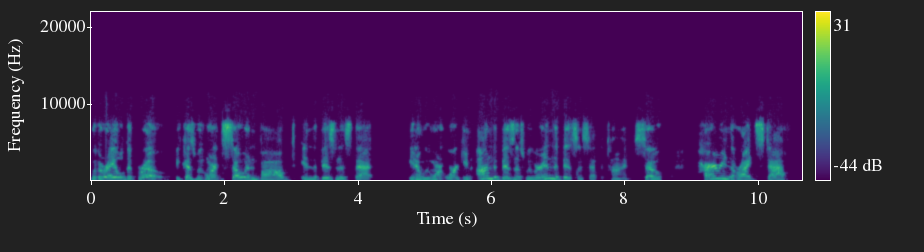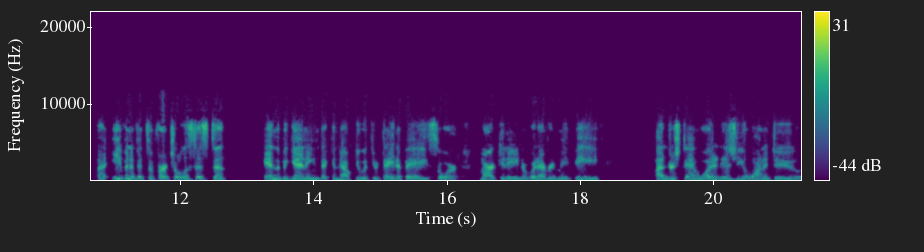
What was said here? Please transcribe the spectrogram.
we were able to grow because we weren't so involved in the business that, you know, we weren't working on the business, we were in the business at the time. So hiring the right staff, uh, even if it's a virtual assistant in the beginning that can help you with your database or marketing or whatever it may be, understand what it is you want to do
